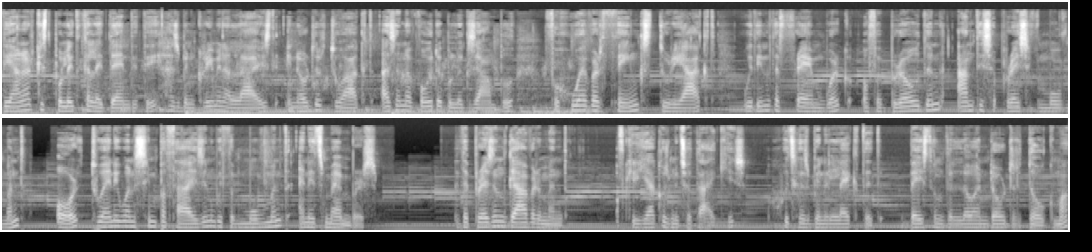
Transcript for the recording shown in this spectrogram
the anarchist political identity has been criminalized in order to act as an avoidable example for whoever thinks to react within the framework of a broadened anti suppressive movement or to anyone sympathizing with the movement and its members. The present government of Kyriakos Mitsotakis, which has been elected based on the law and order dogma,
